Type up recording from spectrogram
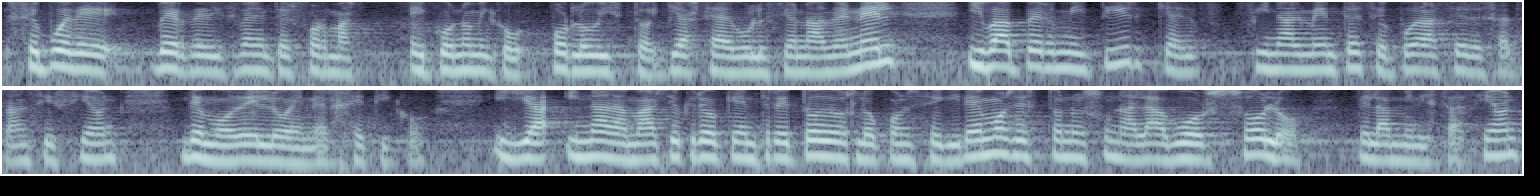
se puede ver de diferentes formas económico, por lo visto, ya se ha evolucionado en él y va a permitir que finalmente se pueda hacer esa transición de modelo energético. Y, nada más, yo creo que entre todos lo conseguiremos. Esto no es una labor solo de la Administración,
